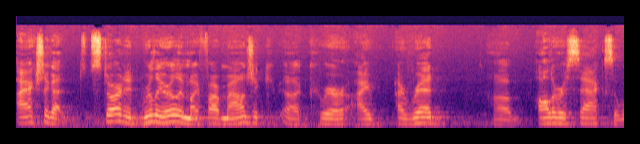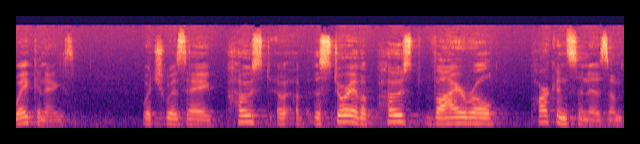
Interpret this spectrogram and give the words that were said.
I actually got started really early in my fibromyalgia uh, career. I, I read uh, Oliver Sacks' Awakenings, which was a post, uh, the story of a post-viral Parkinsonism.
